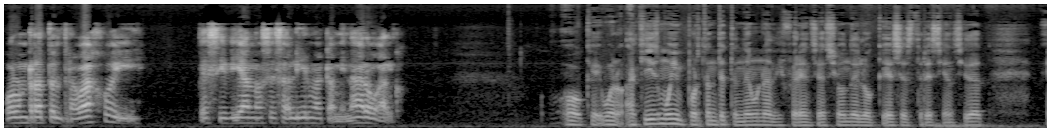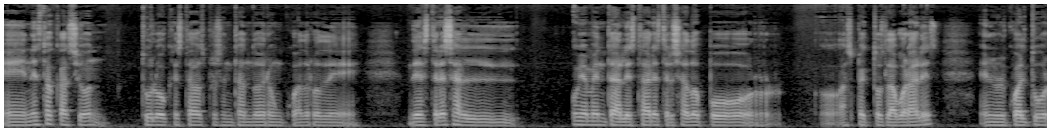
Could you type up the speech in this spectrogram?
por un rato el trabajo y decidía, no sé, salirme a caminar o algo. Ok, bueno, aquí es muy importante tener una diferenciación de lo que es estrés y ansiedad. En esta ocasión tú lo que estabas presentando era un cuadro de, de estrés al, obviamente al estar estresado por aspectos laborales, en el cual tú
